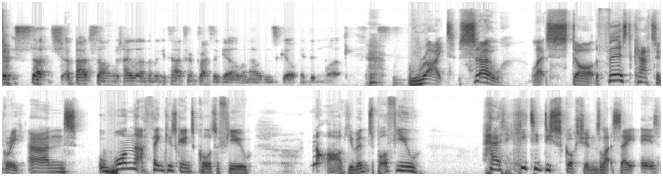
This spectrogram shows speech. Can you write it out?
It's such a bad song, which I learned on the guitar to impress a girl when I was in school. It didn't work. Right, so let's start the first category, and one that I think is going to cause a few, not arguments, but a few he- heated discussions, let's say, is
